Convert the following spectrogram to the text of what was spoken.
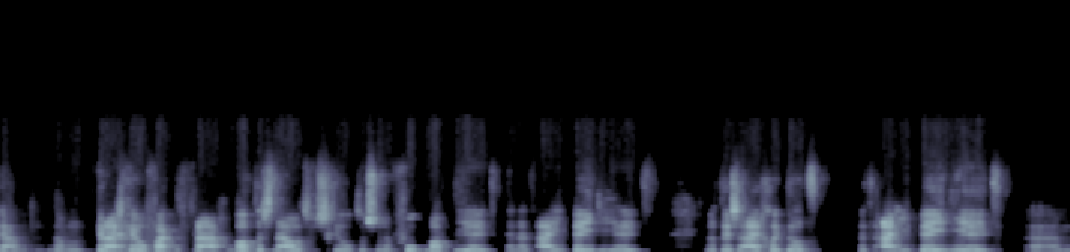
ja, dan krijg je heel vaak de vraag, wat is nou het verschil tussen een FODMAP-dieet en het AIP-dieet? Dat is eigenlijk dat het AIP-dieet ehm,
